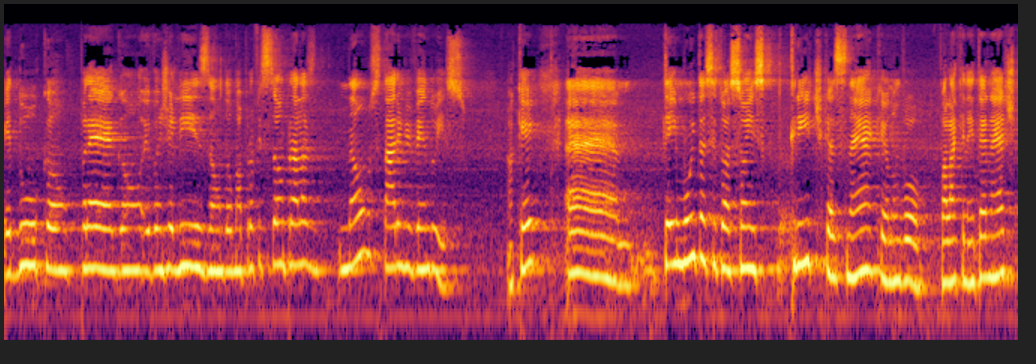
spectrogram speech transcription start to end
educam, pregam, evangelizam, dão uma profissão para elas não estarem vivendo isso. Ok? É, tem muitas situações críticas, né? Que eu não vou falar aqui na internet,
